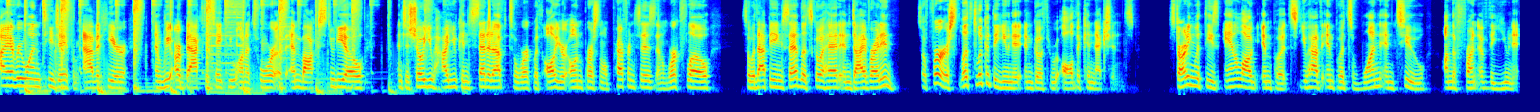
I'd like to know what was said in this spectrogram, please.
Hi everyone, TJ from Avid here, and we are back to take you on a tour of MBox Studio and to show you how you can set it up to work with all your own personal preferences and workflow. So with that being said, let's go ahead and dive right in. So first, let's look at the unit and go through all the connections. Starting with these analog inputs, you have inputs 1 and 2 on the front of the unit.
